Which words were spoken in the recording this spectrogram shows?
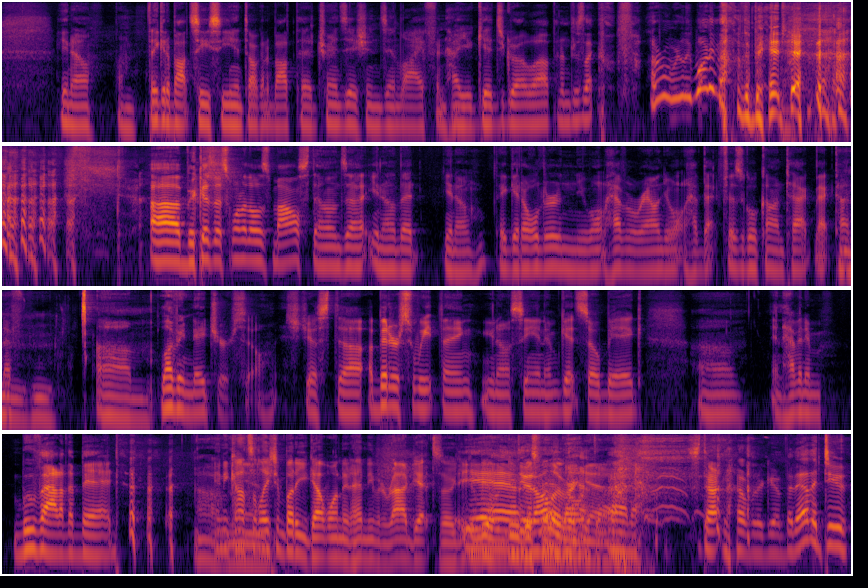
you know i'm thinking about cc and talking about the transitions in life and how your kids grow up and i'm just like i don't really want him out of the bed yet uh, because that's one of those milestones that you know that you know they get older and you won't have them around you won't have that physical contact that kind Mhm. of um, loving nature so it's just uh, a bittersweet thing you know seeing him get so big um, and having him move out of the bed Oh, Any man. consolation, buddy? You got one that hadn't even arrived yet, so you can yeah be able to do, do this it all over long again. time. I know. starting over again but the other two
